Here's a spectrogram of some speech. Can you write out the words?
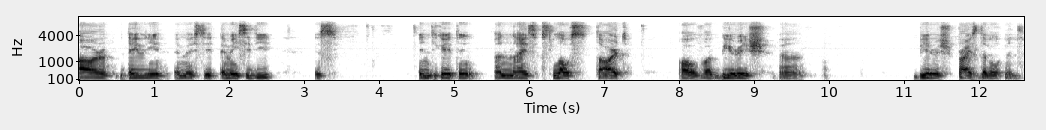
our daily MACD is indicating a nice slow start of a bearish uh, bearish price development.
